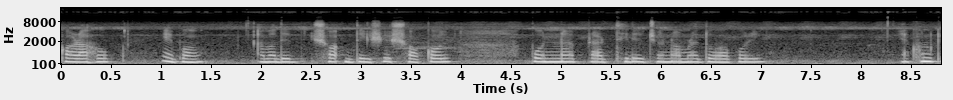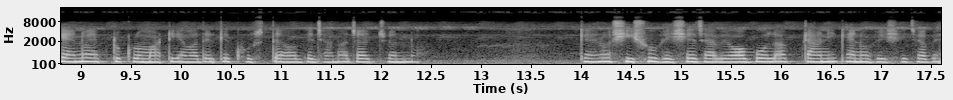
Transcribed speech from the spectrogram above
করা হোক এবং আমাদের দেশের সকল বন্যা প্রার্থীদের জন্য আমরা দোয়া করি। এখন কেন এক টুকরো মাটি আমাদেরকে খুঁজতে হবে জানাজার জন্য? কেন শিশু ভেসে যাবে, অবলা প্রাণী কেন ভেসে যাবে?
